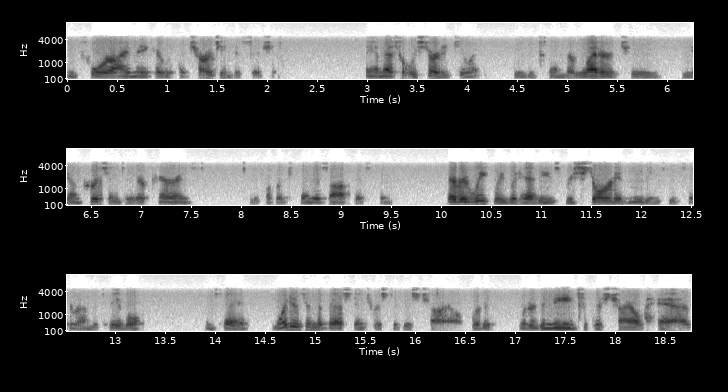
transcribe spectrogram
before I make a, a charging decision. And that's what we started doing. We would send a letter to the young person, to their parents, to the public defender's office. And every week we would have these restorative meetings. We'd sit around the table and say, what is in the best interest of this child? What are, what are the needs that this child has?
